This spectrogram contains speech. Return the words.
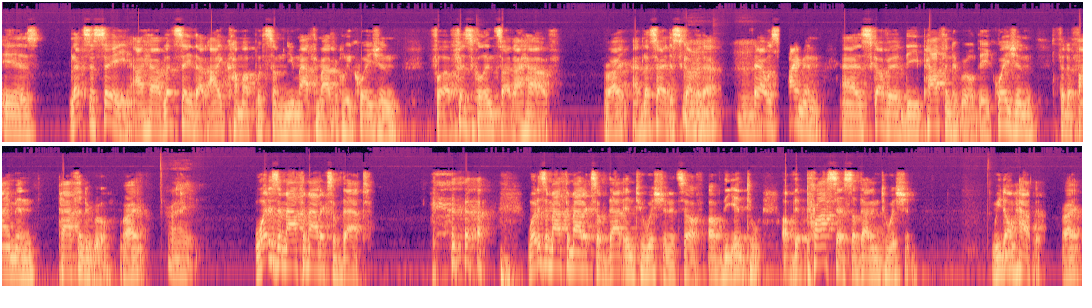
is let's just say I have, let's say that I come up with some new mathematical equation for a physical insight I have right? And let's say I discover mm-hmm. that. Mm-hmm. Say I was Feynman and I discovered the path integral, the equation for the Feynman path integral, right? Right. What is the mathematics of that? what is the mathematics of that intuition itself, of the intu- of the process of that intuition? We don't have it, right?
